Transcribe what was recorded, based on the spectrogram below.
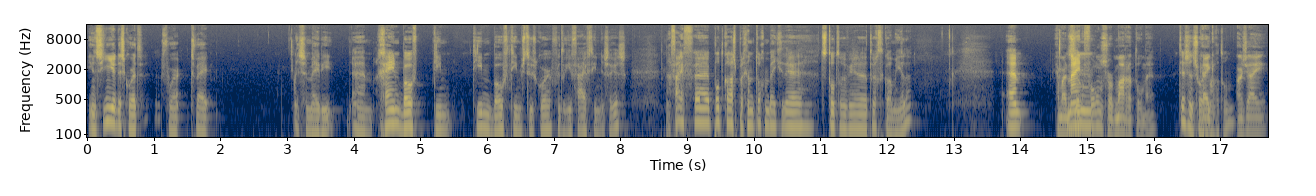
Insigne die scoort voor 2. Is er maybe ehm, geen boven team, team boven teams to score voor 3,15 is er is. Na vijf eh podcasts begint toch een beetje de, het stotteren weer terug te komen, Jelle. Ehm, ja maar het Mijn- is ook voor ons een soort marathon, hè? het is een soort Kijk, marathon. Als jij,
